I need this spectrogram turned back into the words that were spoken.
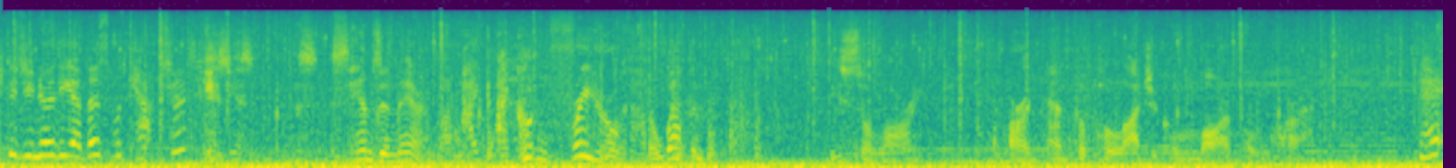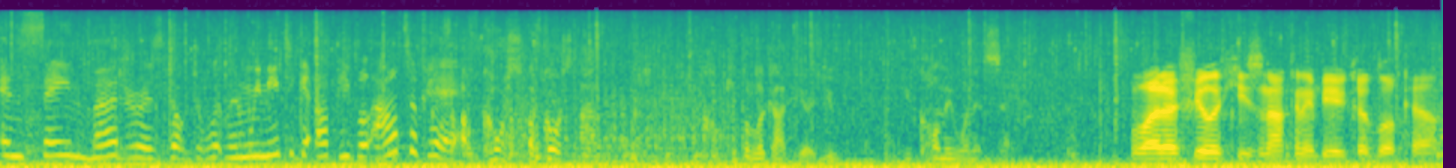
Did you know the others were captured? Yes, yes. S- Sam's in there, but I, I couldn't free her without a weapon. These Solarii are an anthropological marvel, Lara. They're insane murderers, Dr. Whitman. We need to get our people out of here. Of course, of course. Uh, I'll keep a lookout here. You, you call me when it's safe. Why do I feel like he's not gonna be a good lookout?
